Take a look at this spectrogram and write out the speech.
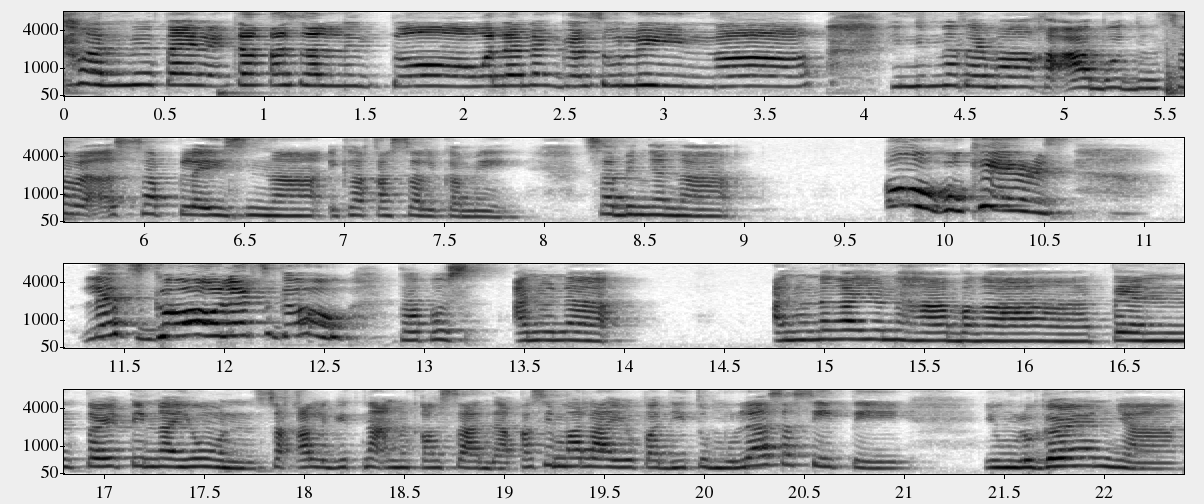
God, hindi tayo nakakasal nito. Wala nang gasolina. Hindi na tayo makakaabot dun sa, sa place na ikakasal kami. Sabi niya na, oh, who cares? Let's go, let's go. Tapos, ano na, ano na nga yun ha, mga 10.30 na yun sa kalagitnaan ng kalsada. Kasi malayo pa dito mula sa city, yung lugar niya,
